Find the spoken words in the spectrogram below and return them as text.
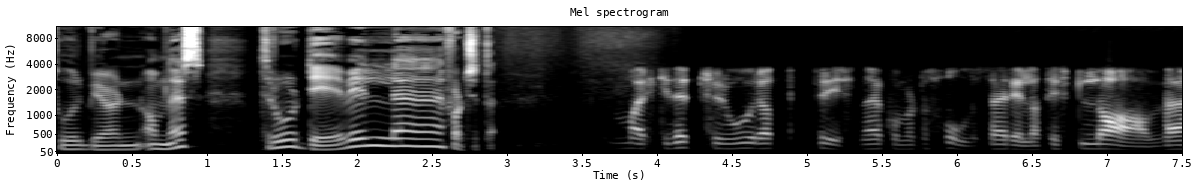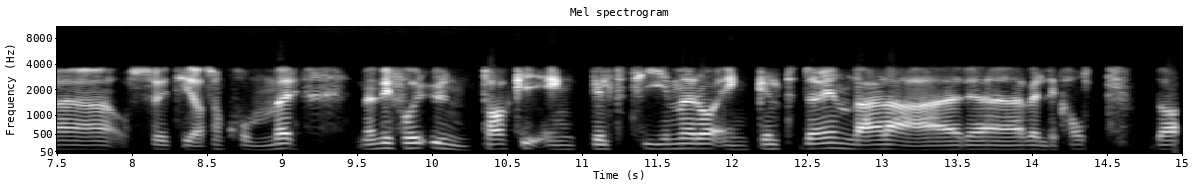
Tor Bjørn Omnes, tror det vil eh, fortsette. Markedet tror at prisene kommer til å holde seg relativt lave også i tida som kommer. Men vi får unntak i enkelttimer og enkeltdøgn der det er eh, veldig kaldt. Da,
